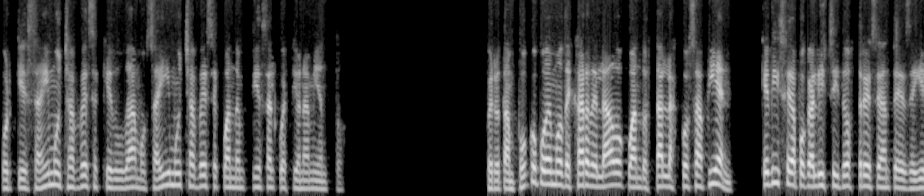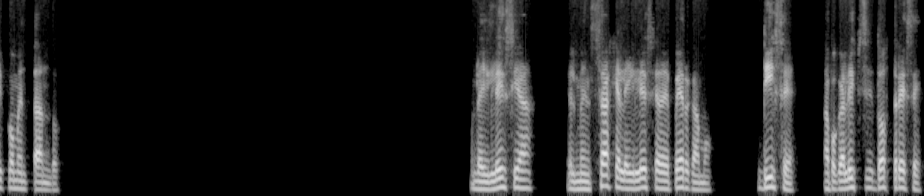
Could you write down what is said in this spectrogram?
porque es ahí muchas veces que dudamos, ahí muchas veces cuando empieza el cuestionamiento. Pero tampoco podemos dejar de lado cuando están las cosas bien. ¿Qué dice Apocalipsis 2.13 antes de seguir comentando? La iglesia, el mensaje a la iglesia de Pérgamo, dice, Apocalipsis 2.13,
